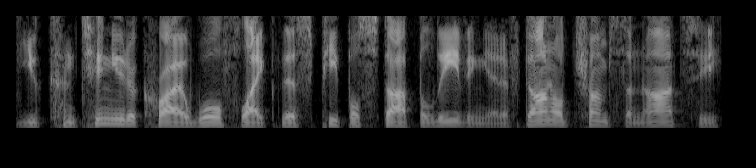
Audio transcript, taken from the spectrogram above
you continue to cry wolf like this, people stop believing it. If Donald Trump's a Nazi,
